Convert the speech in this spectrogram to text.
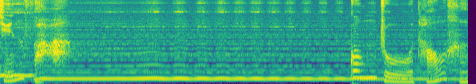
寻法。公主桃核。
